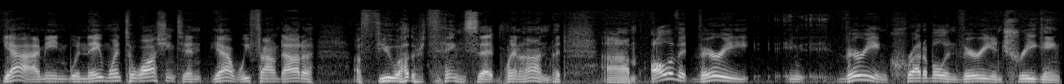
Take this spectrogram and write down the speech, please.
yeah, I mean, when they went to Washington, yeah, we found out a, a few other things that went on. But um, all of it very, very incredible and very intriguing.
